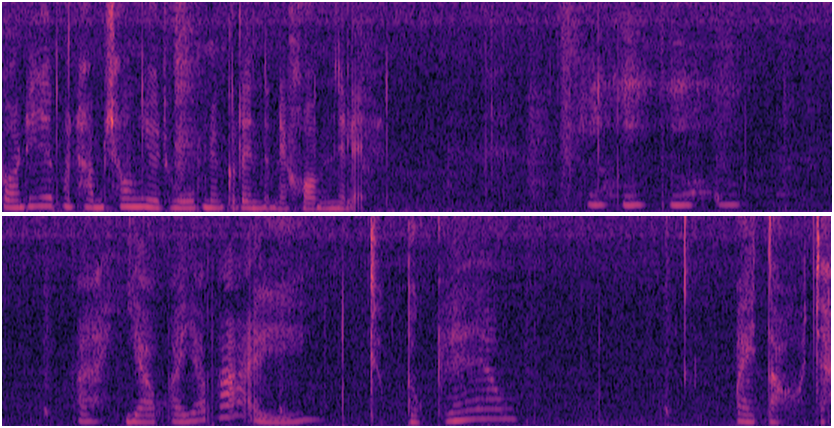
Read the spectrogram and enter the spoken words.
ก่อนที่จะมาทำช่อง YouTube เนี่ยก็เล่นแต่ในคอมนี่แหละฮิฮิฮิไปยาวไปยาวไปเกือบตกแล้ว ไปต่อจ้ะ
